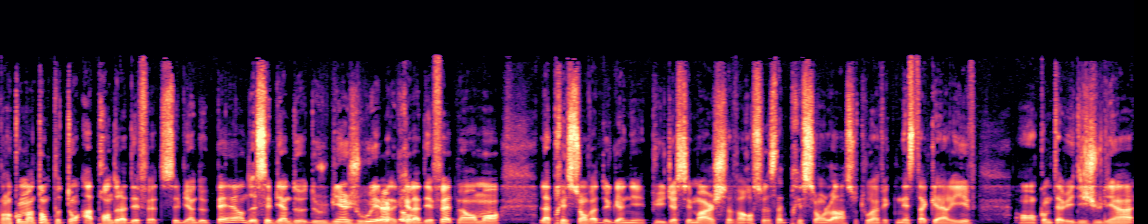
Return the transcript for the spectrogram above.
pendant combien de temps peut-on apprendre de la défaite? C'est bien de perdre, c'est bien de, de bien jouer malgré la défaite, mais à un moment, la pression va te gagner. Puis Jesse Marsh va recevoir cette pression-là, surtout avec Nesta qui arrive. En- comme tu avais dit, Julien,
